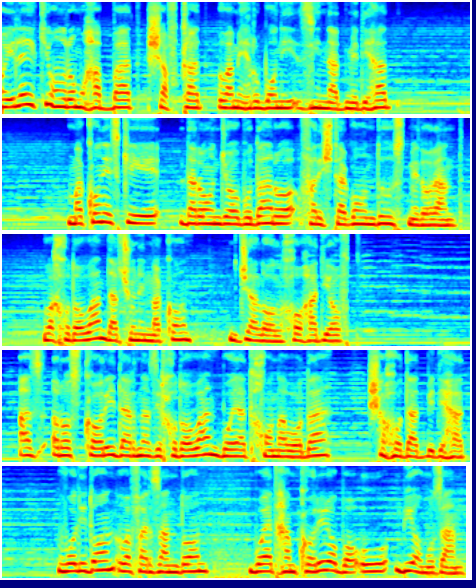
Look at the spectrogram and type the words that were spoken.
оилае ки онро муҳаббат шафқат ва меҳрубонӣ зиннат медиҳад маконест ки дар он ҷо буданро фариштагон дӯст медоранд ва худованд дар чунин макон ҷалол хоҳад ёфт. Аз росткорӣ дар назди худованд бояд хонавода шаҳодат бидиҳад. Волидон ва фарзандон бояд ҳамкориро бо ӯ биомӯзанд.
